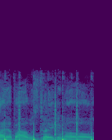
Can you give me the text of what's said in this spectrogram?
Higher powers taking hold.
